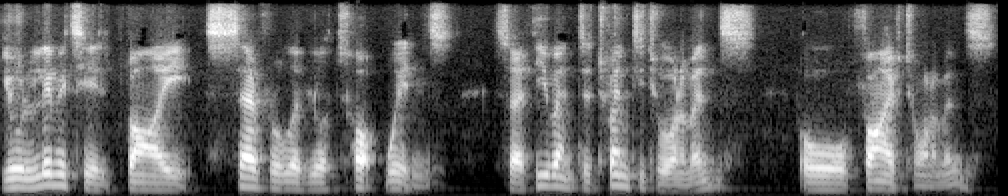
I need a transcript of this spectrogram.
you're limited by several of your top wins. So if you went to 20 tournaments, or five tournaments,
